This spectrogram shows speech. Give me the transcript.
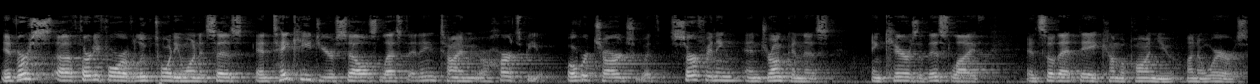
In verse uh, 34 of Luke 21, it says, And take heed to yourselves, lest at any time your hearts be overcharged with surfeiting and drunkenness and cares of this life, and so that day come upon you unawares.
